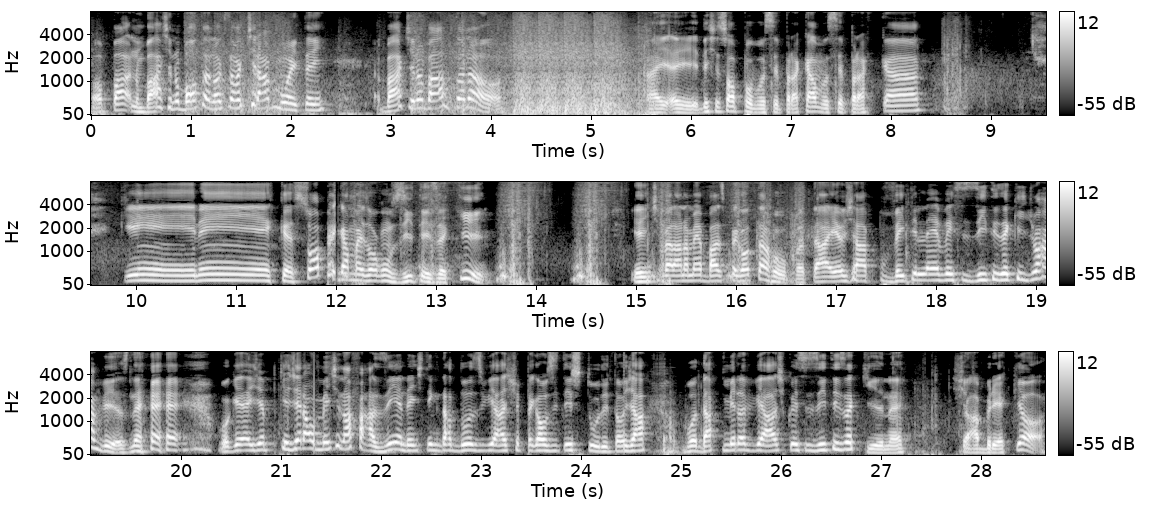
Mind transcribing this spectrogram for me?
Opa, não bate no bolta não, que você vai tirar muito, hein? Bate no bolta não. Aí, aí, deixa eu só pôr você pra cá, você pra cá. Quereca. Só pegar mais alguns itens aqui. E a gente vai lá na minha base pegar outra roupa, tá? Aí eu já aproveito e levo esses itens aqui de uma vez, né? porque, porque geralmente na fazenda a gente tem que dar duas viagens pra pegar os itens tudo. Então já vou dar a primeira viagem com esses itens aqui, né? Deixa eu abrir aqui, ó.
